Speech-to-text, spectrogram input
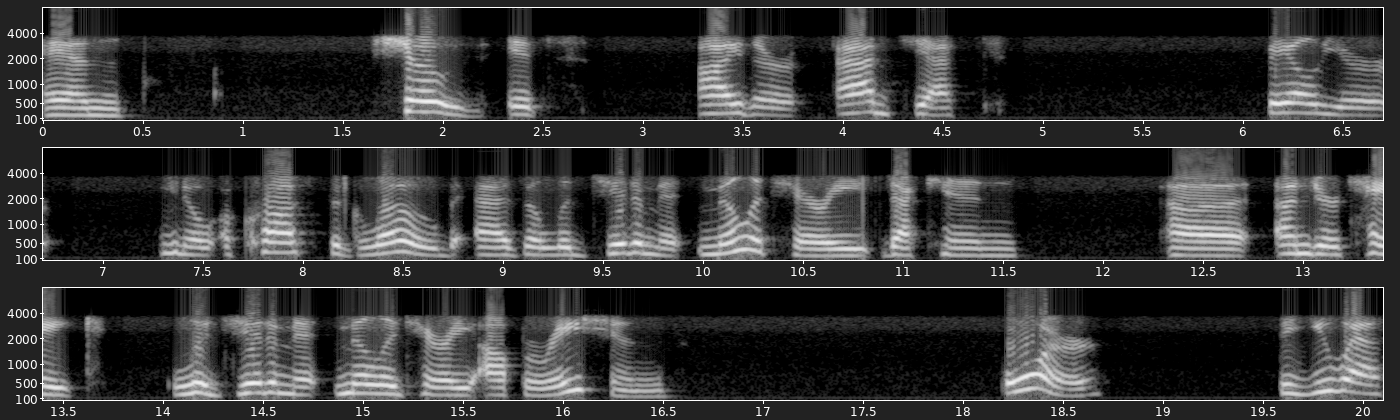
and shows its either abject failure, you know, across the globe as a legitimate military that can uh, undertake legitimate military operations, or the U.S.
